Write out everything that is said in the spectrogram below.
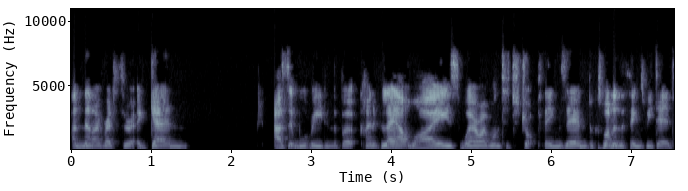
And then I read through it again as it will read in the book, kind of layout wise, where I wanted to drop things in. Because one of the things we did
